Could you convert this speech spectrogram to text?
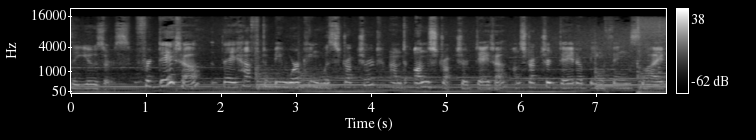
the users. For data, they have to be working with structured and unstructured data. Unstructured data being things like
